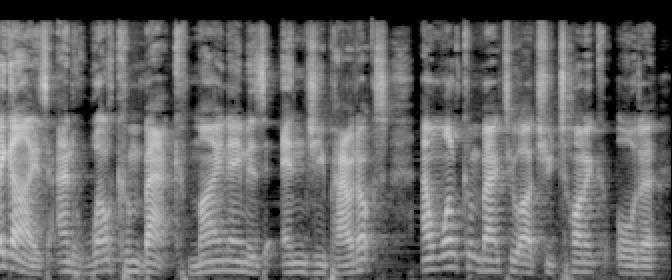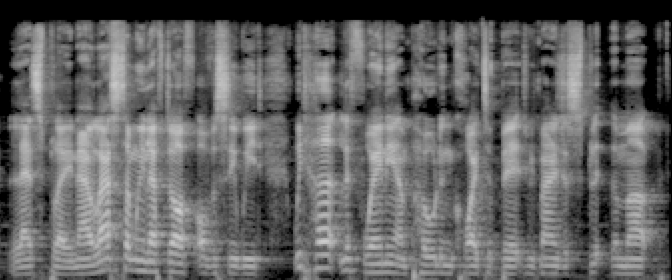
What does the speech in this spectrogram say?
Hey guys, and welcome back. My name is NG Paradox, and welcome back to our Teutonic Order Let's Play. Now, last time we left off, obviously we'd we'd hurt Lithuania and Poland quite a bit. We've managed to split them up.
